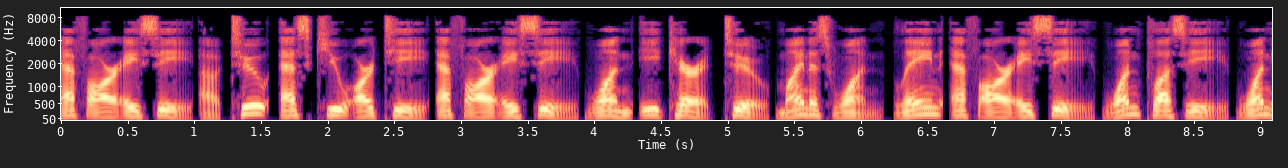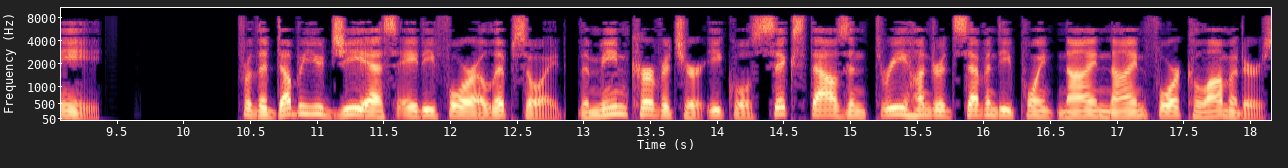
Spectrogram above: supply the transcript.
frac a two sqrt frac one e caret two minus one lane frac one plus e one e for the WGS-84 ellipsoid, the mean curvature equals 6370.994 kilometers,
